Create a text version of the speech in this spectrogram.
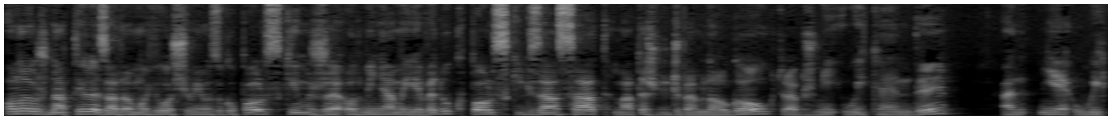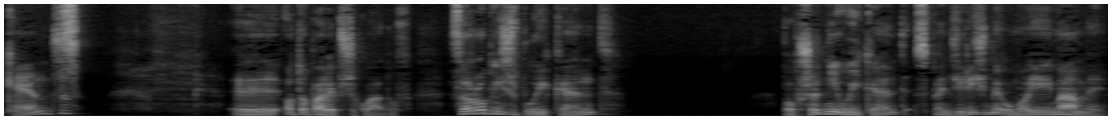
Ono już na tyle zadomowiło się w języku polskim, że odmieniamy je według polskich zasad. Ma też liczbę mnogą, która brzmi weekendy, a nie weekends. Y, oto parę przykładów. Co robisz w weekend? Poprzedni weekend spędziliśmy u mojej mamy.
